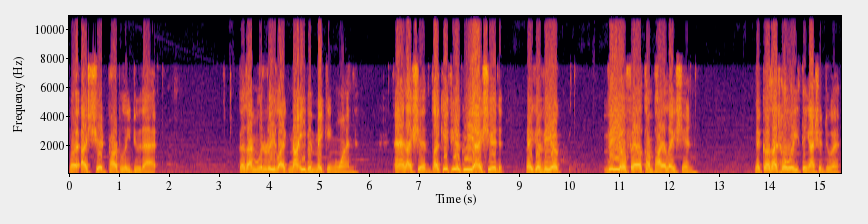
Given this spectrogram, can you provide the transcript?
but I should probably do that. Because I'm literally like not even making one. And I should, like if you agree, I should make a video video fail compilation because I totally think I should do it.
